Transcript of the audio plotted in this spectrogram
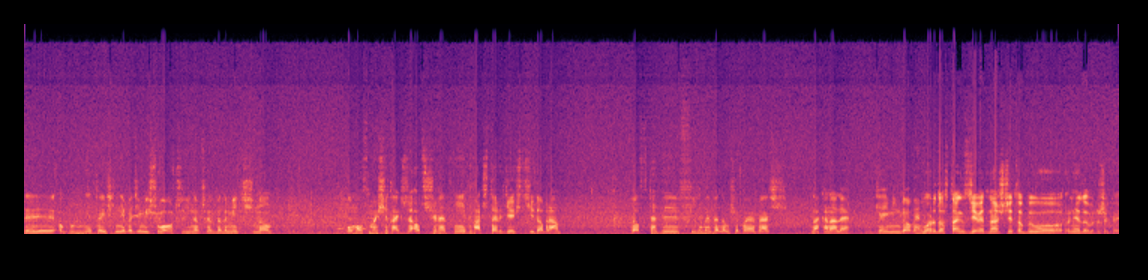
Yy, ogólnie to jeśli nie będzie mi szło, czyli na przykład będę mieć, no umówmy się tak, że od średniej 2,40, dobra? To wtedy filmy będą się pojawiać na kanale gamingowym. World of Tanks 19 to było... Nie, dobra, czekaj.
